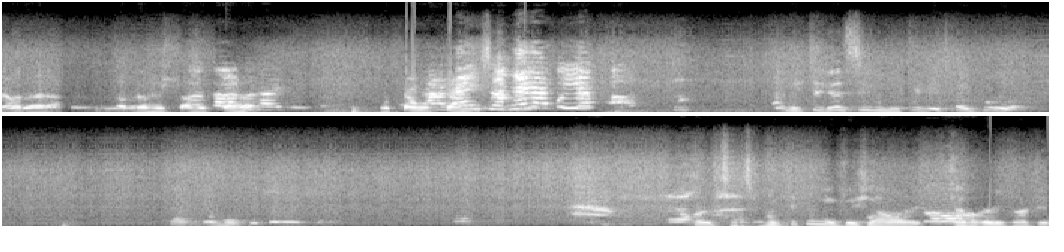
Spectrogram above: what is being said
આપણે મુકતા મુકતા મોટા મોટા નીચે જશે નીચે દેખાય તો જજમન કેટલું લીધું છે આ જંગલી કાંઠે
